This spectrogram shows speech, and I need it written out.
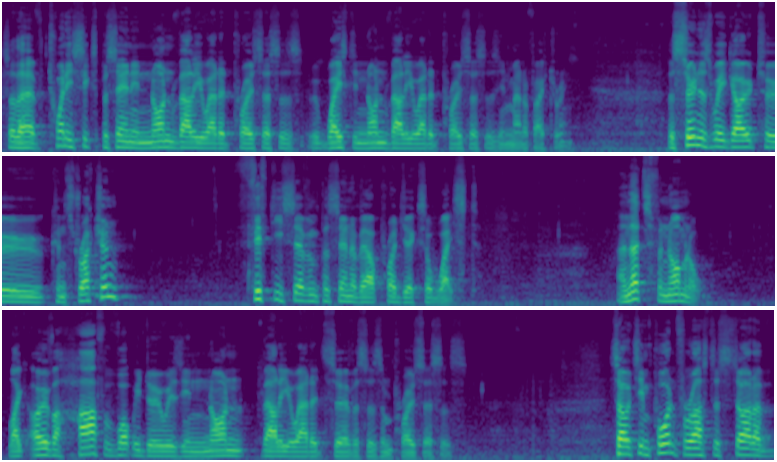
So they have 26% in non-value added processes, waste in non-value added processes in manufacturing. As soon as we go to construction, 57% of our projects are waste. And that's phenomenal. Like over half of what we do is in non-value added services and processes. So it's important for us to sort of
